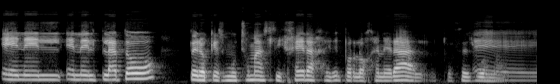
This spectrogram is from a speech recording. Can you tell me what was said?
en el, en el plató, pero que es mucho más ligera por lo general. Entonces, bueno. Eh,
